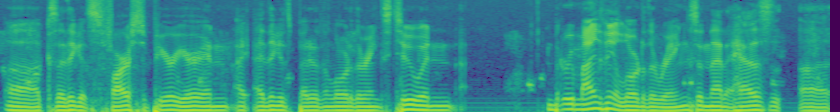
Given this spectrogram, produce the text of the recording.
because uh, I think it's far superior, and I, I, think it's better than Lord of the Rings too. And but it reminds me of Lord of the Rings in that it has uh,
